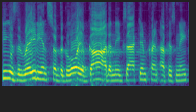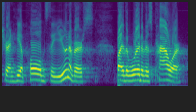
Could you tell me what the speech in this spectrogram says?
He is the radiance of the glory of God and the exact imprint of his nature, and he upholds the universe by the word of his power.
